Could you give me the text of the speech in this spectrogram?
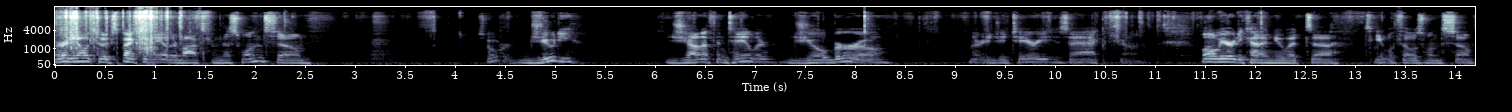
I already know what to expect in the other box from this one, so. So, Judy, Jonathan Taylor, Joe Burrow, Larry J. Terry, Zach, John. Well, we already kind of knew what uh, to get with those ones, so.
